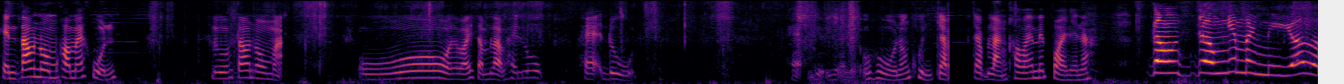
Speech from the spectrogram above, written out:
เห็นเต้านมเขาไหมขุน ดูเต้านมอะ โอ้ไว้สำหรับให้ลูกแพะดูด แพะเยอะแยะเลย โอ้โห น้องขุนจับจับหลังเขาไว้ไม่ปล่อยเลยนะ ตรงตรงนี้มันมีเยอะเล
